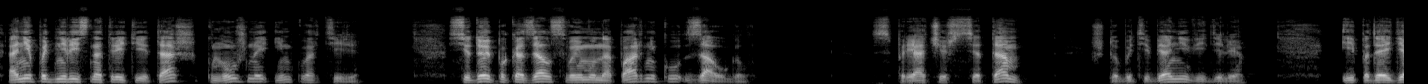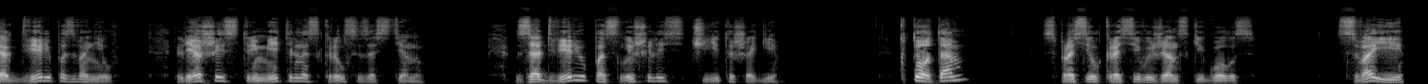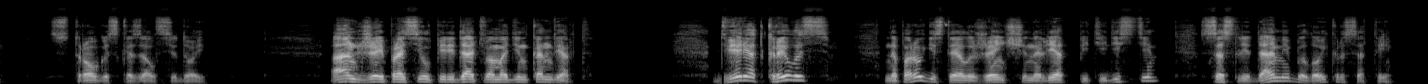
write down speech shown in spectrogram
Они поднялись на третий этаж к нужной им квартире. Седой показал своему напарнику за угол. «Спрячешься там, чтобы тебя не видели». И, подойдя к двери, позвонил. Леший стремительно скрылся за стену. За дверью послышались чьи-то шаги. «Кто там?» — спросил красивый женский голос. «Свои», — строго сказал Седой. «Анджей просил передать вам один конверт». Дверь открылась. На пороге стояла женщина лет пятидесяти со следами былой красоты.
